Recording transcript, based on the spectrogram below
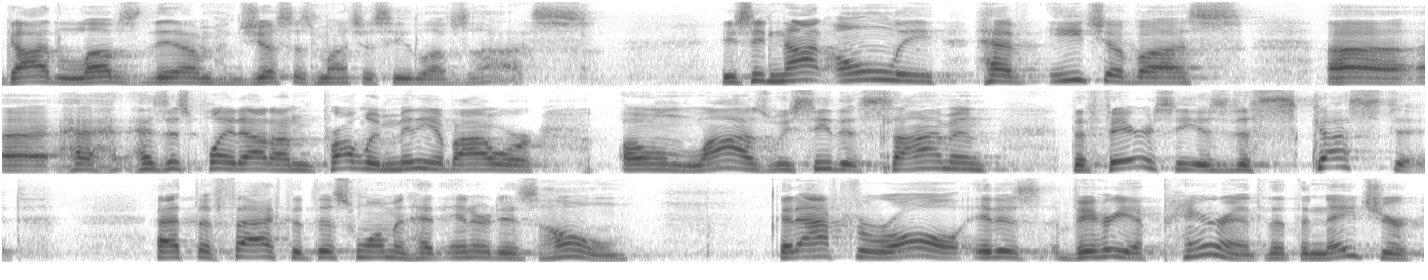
God loves them just as much as He loves us. You see, not only have each of us uh, uh, has this played out on probably many of our own lives, we see that Simon the Pharisee is disgusted at the fact that this woman had entered his home. And after all, it is very apparent that the nature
